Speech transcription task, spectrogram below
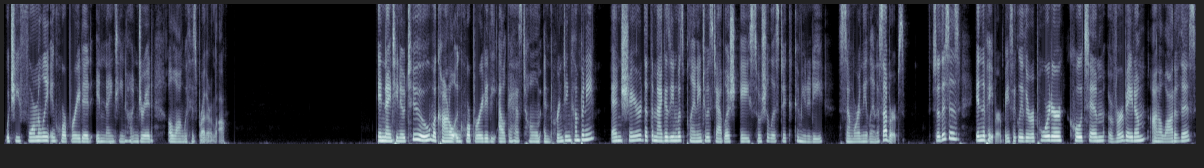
which he formally incorporated in 1900 along with his brother in law. In 1902, McConnell incorporated the Alkahest Home and Printing Company and shared that the magazine was planning to establish a socialistic community somewhere in the Atlanta suburbs. So, this is in the paper. Basically, the reporter quotes him verbatim on a lot of this.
